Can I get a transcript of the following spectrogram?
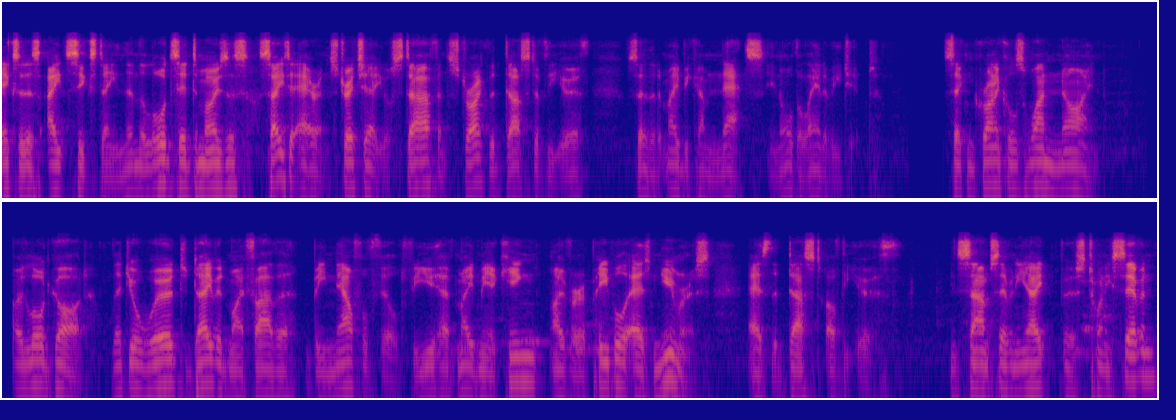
Exodus 8:16 Then the Lord said to Moses, Say to Aaron, Stretch out your staff and strike the dust of the earth, so that it may become gnats in all the land of Egypt. 2 Chronicles 1:9 O Lord God, let your word to David my father be now fulfilled, for you have made me a king over a people as numerous as the dust of the earth. In Psalm 78, verse 27,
